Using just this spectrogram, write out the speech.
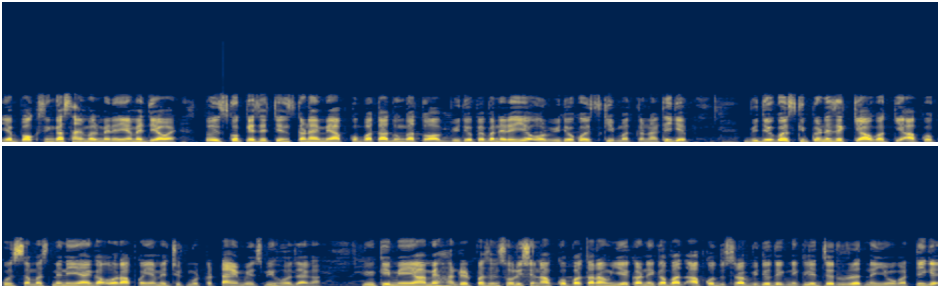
यह बॉक्सिंग का साइम्बल मैंने यहाँ में दिया हुआ है। तो इसको कैसे चेंज करना है, मैं आपको बता दूँगा। तो आप वीडियो पे बने रहिए और वीडियो को स्किप मत करना, ठीक है? वीडियो को स्किप करने से क्या होगा कि आपको कुछ समझ में नहीं आएगा और आपका यहाँ में झुटमुट का टाइम वेस्ट भी हो जाएगा। क्योंकि मैं यहाँ में हंड्रेड परसेंट सोल्यूशन आपको बता रहा हूँ, ये करने के बाद आपको दूसरा वीडियो देखने के लिए ज़रूरत नहीं होगा, ठीक है?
